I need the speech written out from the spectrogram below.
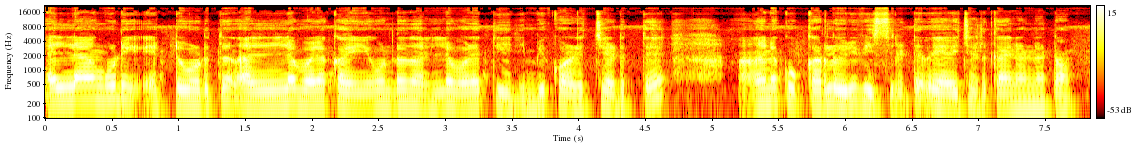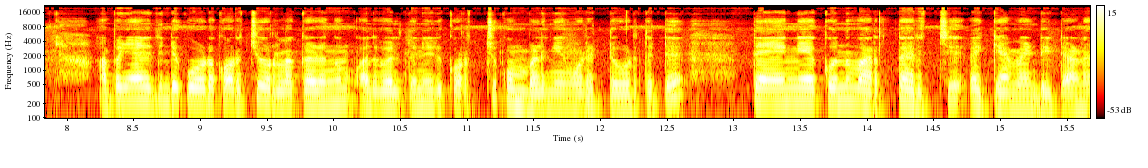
എല്ലാം കൂടി ഇട്ട് കൊടുത്ത് നല്ലപോലെ കൈ കൊണ്ട് നല്ലപോലെ തിരുമ്പി കുഴച്ചെടുത്ത് അങ്ങനെ കുക്കറിൽ ഒരു വിസിലിട്ട് വേവിച്ചെടുക്കാനാണ് കേട്ടോ അപ്പോൾ ഞാൻ ഇതിന്റെ കൂടെ കുറച്ച് ഉരുളക്കിഴങ്ങും അതുപോലെ തന്നെ ഒരു കുറച്ച് കുമ്പളങ്ങയും കൂടെ ഇട്ട് കൊടുത്തിട്ട് തേങ്ങയൊക്കെ ഒന്ന് വറുത്തരച്ച് വെക്കാൻ വേണ്ടിയിട്ടാണ്.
